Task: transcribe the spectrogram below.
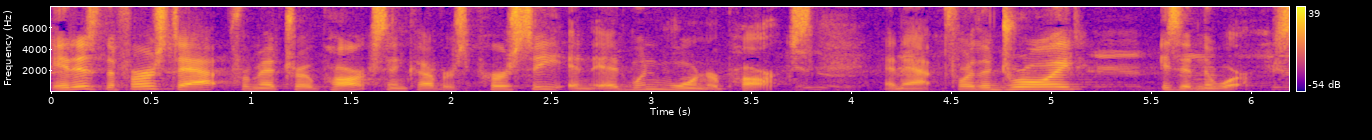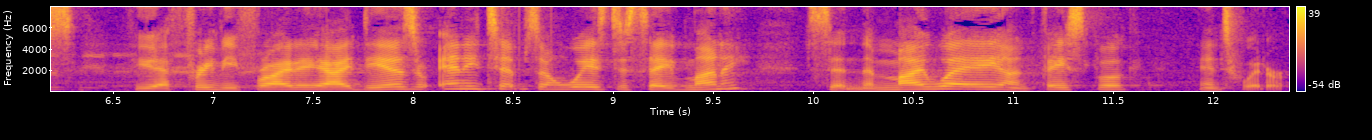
It is the first app for Metro Parks and covers Percy and Edwin Warner Parks. An app for the Droid is in the works. If you have Freebie Friday ideas or any tips on ways to save money, send them my way on Facebook and Twitter.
